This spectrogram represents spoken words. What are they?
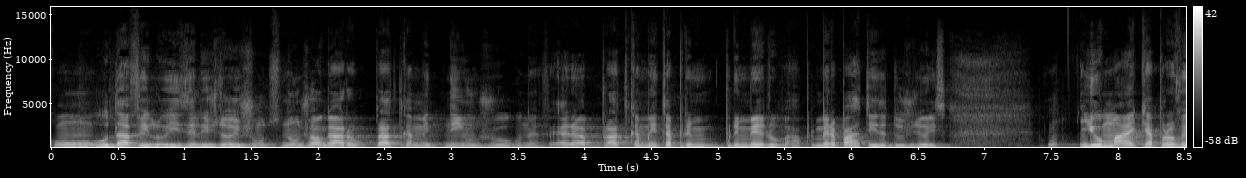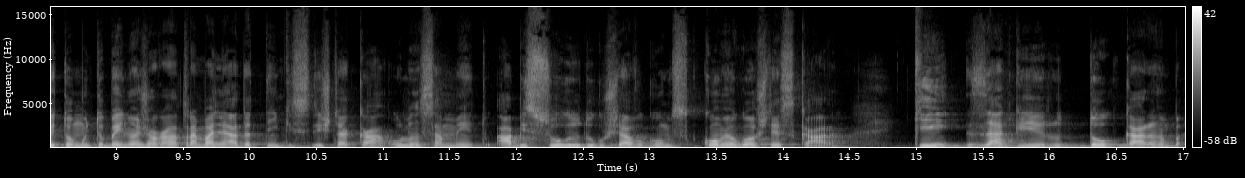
com o Davi Luiz. Eles dois juntos não jogaram praticamente nenhum jogo, né? Era praticamente a, prim, primeiro, a primeira partida dos dois. E o Mike aproveitou muito bem numa jogada trabalhada. Tem que se destacar o lançamento absurdo do Gustavo Gomes. Como eu gosto desse cara. Que zagueiro do caramba.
